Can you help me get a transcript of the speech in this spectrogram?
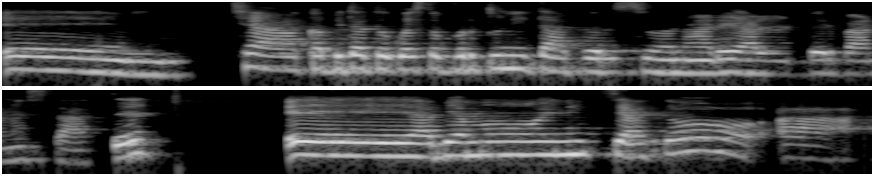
eh, ci è capitato questa opportunità per suonare al Verbano Estate e abbiamo iniziato a,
